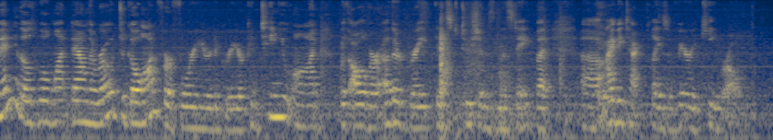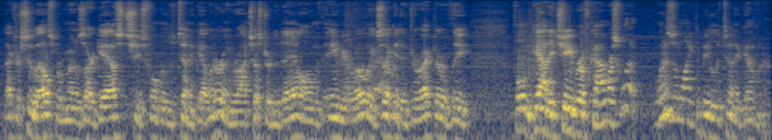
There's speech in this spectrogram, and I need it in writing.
many of those will want down the road to go on for a four-year degree or continue on with all of our other great institutions in the state. But uh, Ivy Tech plays a very key role. Dr. Sue Ellspermann is our guest. She's former lieutenant governor in Rochester today, along with Amy Rowe, executive director of the Fulton County Chamber of Commerce. What what is it like to be lieutenant governor?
